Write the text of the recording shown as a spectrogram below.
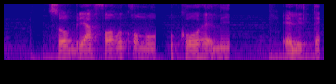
sobre a forma como o Corra, ele, ele tem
